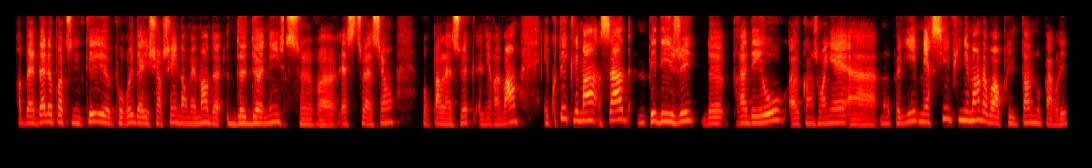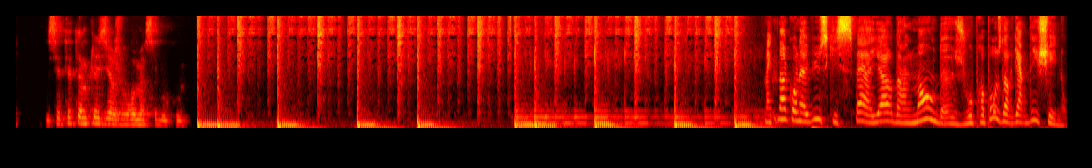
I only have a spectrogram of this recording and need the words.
Ah ben, belle opportunité pour eux d'aller chercher énormément de, de données sur la situation pour par la suite les revendre. Écoutez, Clément Sad, PDG de Pradeo, qu'on joignait à Montpellier, merci infiniment d'avoir pris le temps de nous parler. C'était un plaisir, je vous remercie beaucoup. Maintenant qu'on a vu ce qui se fait ailleurs dans le monde, je vous propose de regarder chez nous.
